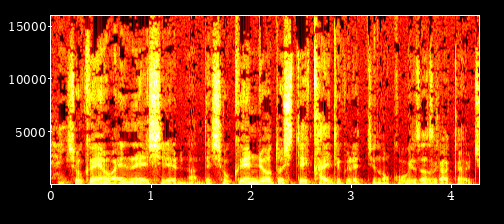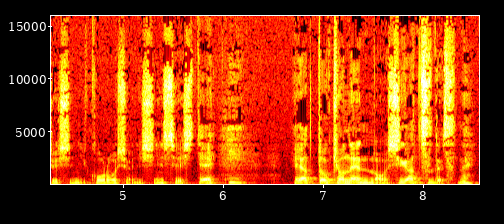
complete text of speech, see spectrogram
はい、食塩は NaCl なんで食塩量として書いてくれっていうのを高血圧学会を中心に厚労省に申請して、えやっと去年の4月ですね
